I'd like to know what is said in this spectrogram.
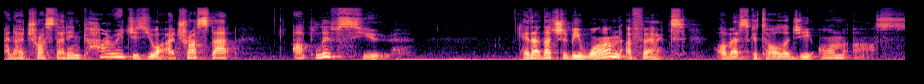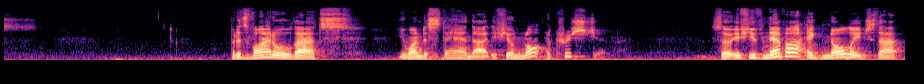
And I trust that encourages you. I trust that uplifts you. Okay, that, that should be one effect of eschatology on us. But it's vital that you understand that if you're not a Christian, so if you've never acknowledged that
